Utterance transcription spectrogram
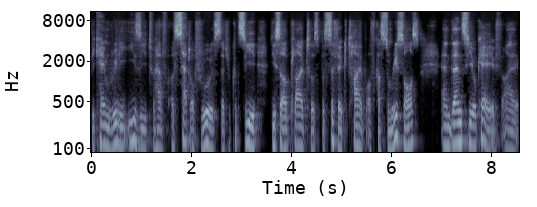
became really easy to have a set of rules that you could see these are applied to a specific type of custom resource and then see, okay, if I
